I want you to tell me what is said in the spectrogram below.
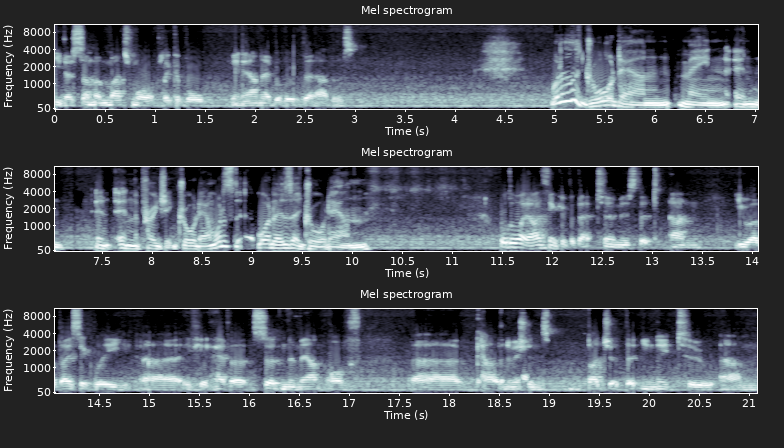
you know, some are much more applicable in our neighbourhood than others. What does a drawdown mean in, in, in the project drawdown? What is the, what is a drawdown? Well, the way I think of it, that term is that um, you are basically, uh, if you have a certain amount of uh, carbon emissions budget that you need to um,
